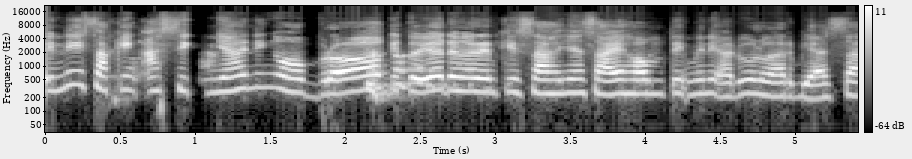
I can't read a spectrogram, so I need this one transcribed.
ini saking asiknya ini ngobrol gitu ya dengerin kisahnya saya home team ini. Aduh luar biasa.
